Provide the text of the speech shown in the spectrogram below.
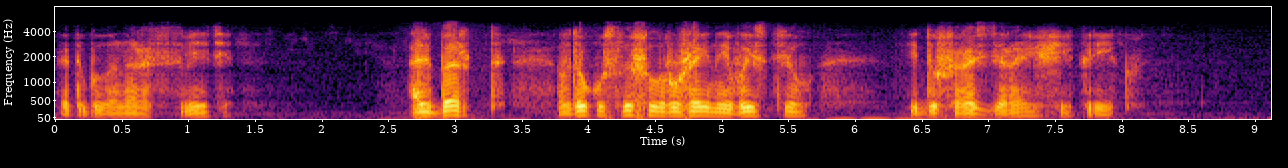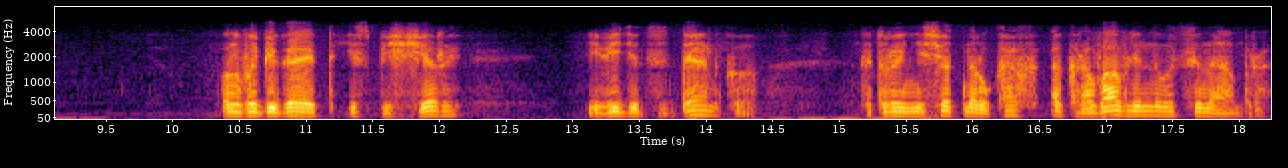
это было на рассвете, Альберт вдруг услышал ружейный выстрел и душераздирающий крик. Он выбегает из пещеры и видит Сденко, который несет на руках окровавленного цинабра.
